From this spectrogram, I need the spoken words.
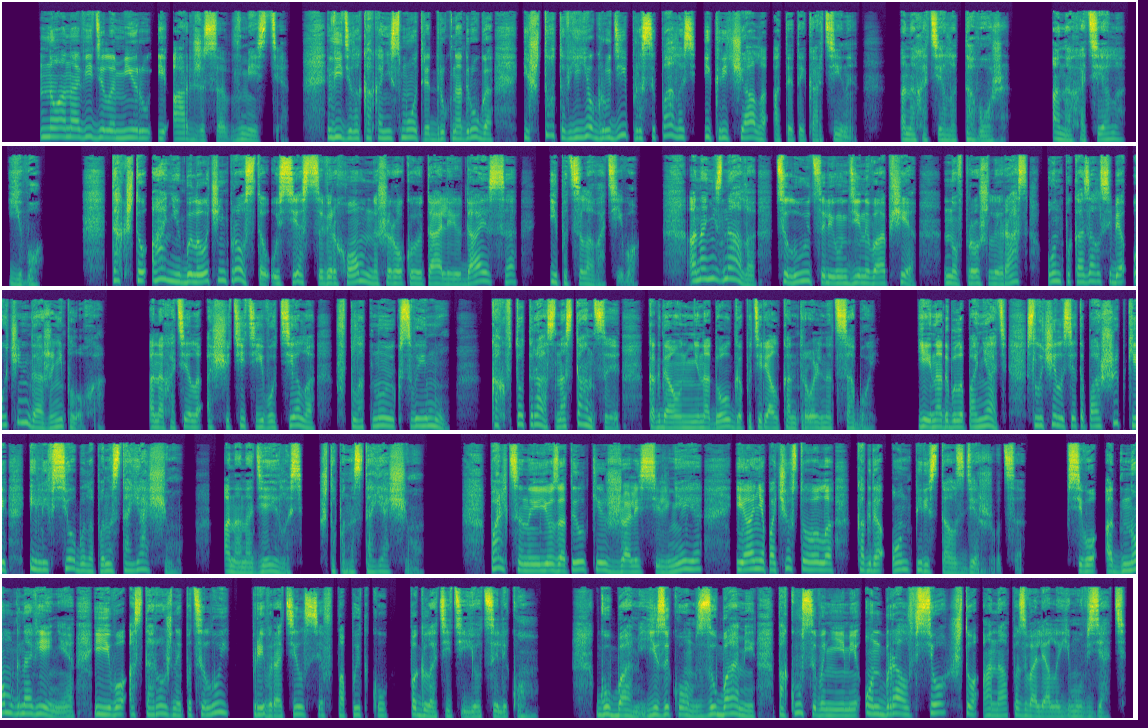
Но она видела Миру и Арджиса вместе. Видела, как они смотрят друг на друга, и что-то в ее груди просыпалось и кричало от этой картины. Она хотела того же. Она хотела его. Так что Ане было очень просто усесться верхом на широкую талию Дайса и поцеловать его. Она не знала, целуются ли Ундины вообще, но в прошлый раз он показал себя очень даже неплохо. Она хотела ощутить его тело вплотную к своему, как в тот раз на станции, когда он ненадолго потерял контроль над собой. Ей надо было понять, случилось это по ошибке или все было по-настоящему. Она надеялась, что по-настоящему. Пальцы на ее затылке сжались сильнее, и Аня почувствовала, когда он перестал сдерживаться. Всего одно мгновение, и его осторожный поцелуй превратился в попытку поглотить ее целиком. Губами, языком, зубами, покусываниями он брал все, что она позволяла ему взять.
